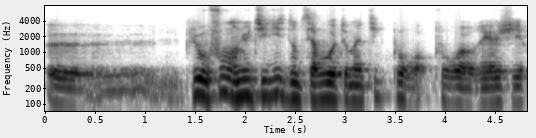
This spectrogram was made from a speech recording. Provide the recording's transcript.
plus au fond on utilise notre cerveau automatique pour, pour réagir.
